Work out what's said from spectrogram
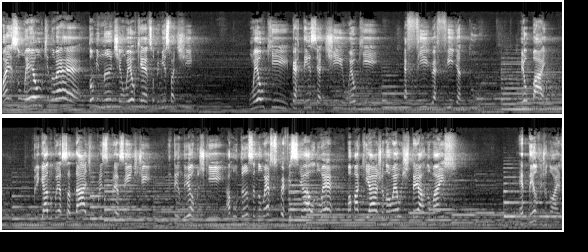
mas um eu que não é dominante, é um eu que é submisso a Ti, um eu que pertence a Ti, um eu que é filho, é filha. Meu Pai, obrigado por essa dádiva, por esse presente de entendermos que a mudança não é superficial, não é uma maquiagem, não é o externo, mas é dentro de nós.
